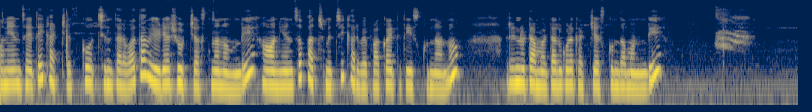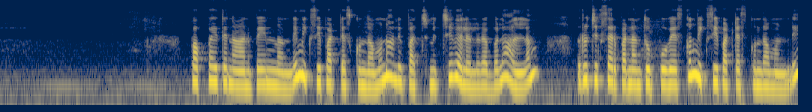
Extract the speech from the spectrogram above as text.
ఆనియన్స్ అయితే కట్ చేసుకు వచ్చిన తర్వాత వీడియో షూట్ చేస్తున్నానండి. ఆనియన్స్ పచ్చిమిర్చి కరివేపాకు అయితే తీసుకున్నాను. రెండు టమాటాలు కూడా కట్ చేసుకుందామండి. పప్పు అయితే నానిపోయిందండి. మిక్సీ పట్టేసుకుందాము. నాలుగు పచ్చిమిర్చి వెల్లుల్లి రెబ్బలు అల్లం రుచికి సరిపడినంత ఉప్పు వేసుకొని మిక్సీ పట్టేసుకుందామండి.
